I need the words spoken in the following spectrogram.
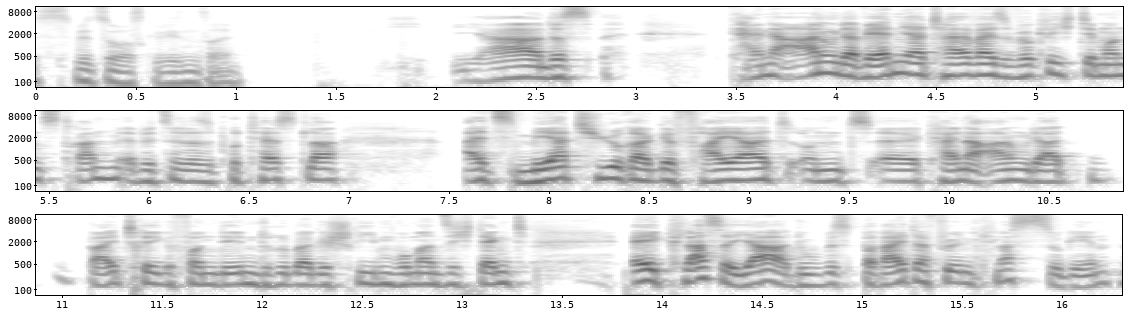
es wird sowas gewesen sein. Ja, das. Keine Ahnung, da werden ja teilweise wirklich Demonstranten äh, bzw. Protestler als Märtyrer gefeiert und äh, keine Ahnung, da hat Beiträge von denen drüber geschrieben, wo man sich denkt, ey, klasse, ja, du bist bereit dafür in den Knast zu gehen.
